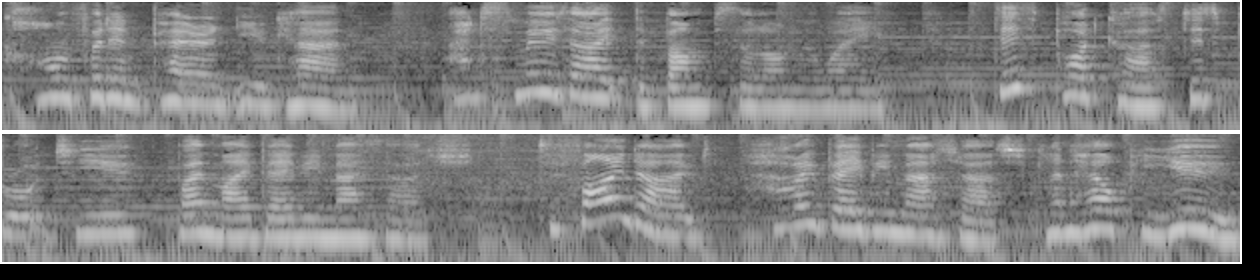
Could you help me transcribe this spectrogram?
confident parent you can and smooth out the bumps along the way. This podcast is brought to you by My Baby Massage. To find out how Baby Massage can help you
